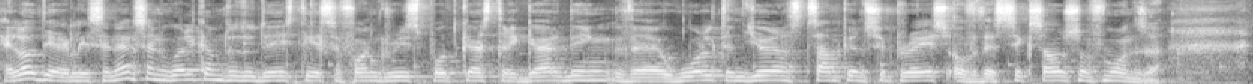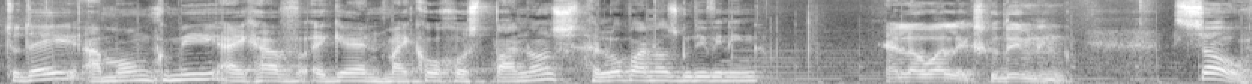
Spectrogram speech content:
Hello, dear listeners, and welcome to today's TSF1 Greece podcast regarding the World Endurance Championship race of the Six Hours of Monza. Today, among me, I have again my co host Panos. Hello, Panos, good evening. Hello, Alex, good evening. So,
